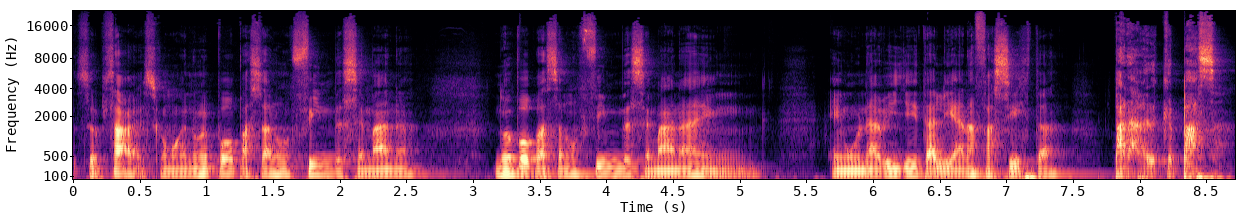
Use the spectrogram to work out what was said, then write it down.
¿sabes? Como que no me puedo pasar un fin de semana no puedo pasar un fin de semana en, una villa italiana fascista para ver qué pasa.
